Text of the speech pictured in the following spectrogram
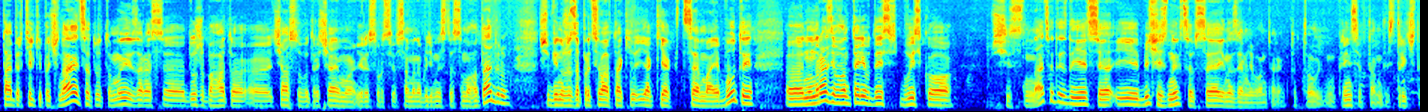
табір тільки починається. Тут ми зараз е, дуже багато е, часу витрачаємо і ресурсів саме на будівництво самого табору, щоб він уже запрацював так, як, як це має бути. Е, Ну, наразі волонтерів десь близько 16, здається, і більшість з них це все іноземні волонтери. Тобто українців там десь 3-4.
